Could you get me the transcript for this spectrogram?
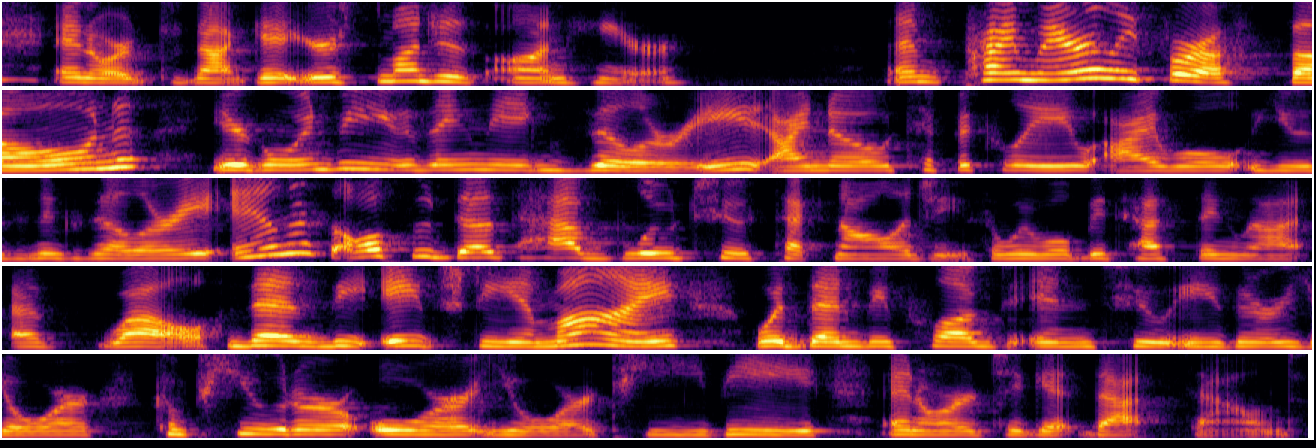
in order to not get your smudges on here. And primarily for a phone, you're going to be using the auxiliary. I know typically I will use an auxiliary and this also does have Bluetooth technology. So we will be testing that as well. Then the HDMI would then be plugged into either your computer or your TV in order to get that sound.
